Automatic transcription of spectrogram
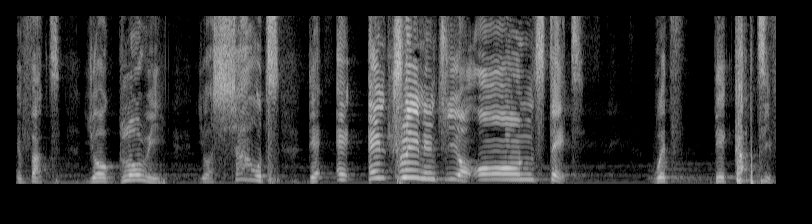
in fact, your glory, your shouts, they're entering into your own state with the captive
